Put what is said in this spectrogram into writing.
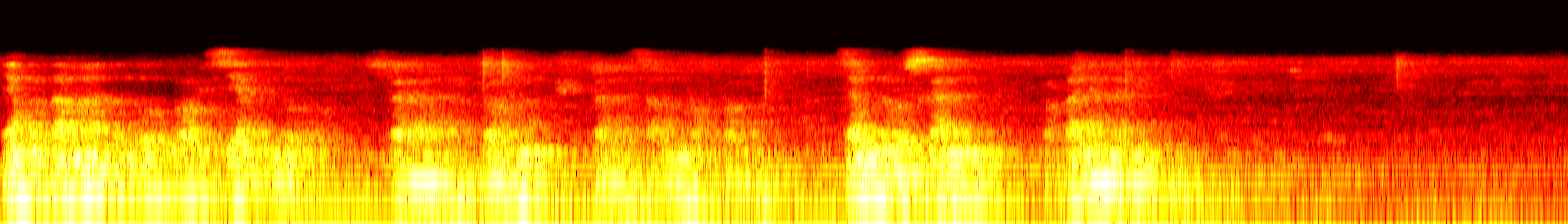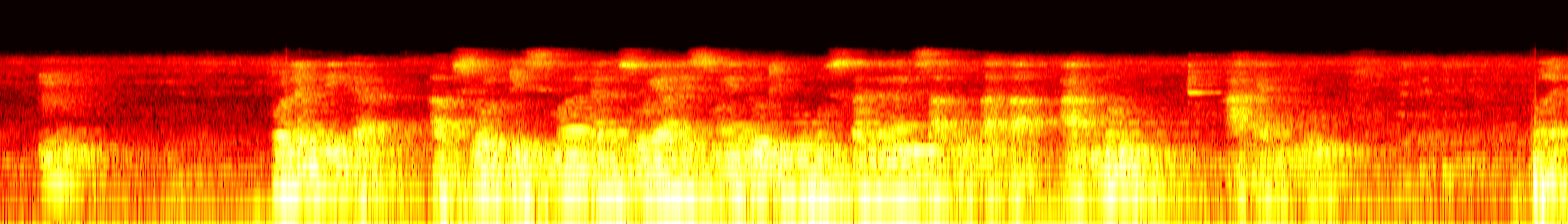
Yang pertama tentu Prof siap untuk saudara Dono dan salam dokter. Saya meneruskan pertanyaan tadi. Boleh tidak absurdisme dan surrealisme itu dirumuskan dengan satu kata anu ANU boleh.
